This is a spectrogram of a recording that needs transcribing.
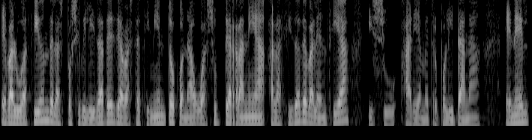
evaluación de las posibilidades de abastecimiento con agua subterránea a la ciudad de Valencia y su área metropolitana. En él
